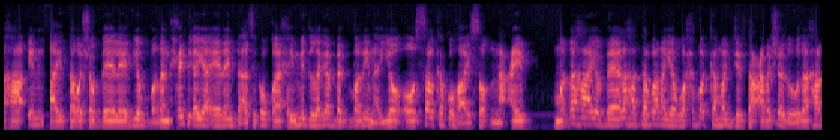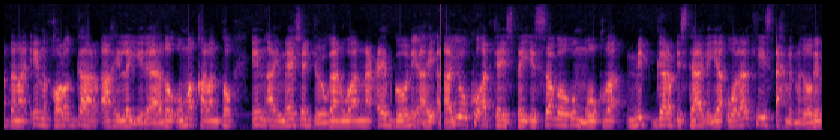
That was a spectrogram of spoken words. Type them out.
ahaa in ay dabasho beeleedyo badan xidig ayaa eedayntaasi ku qaaxay mid laga badbadinayo oo salka ku hayso nacayb. Ma dhahayo beelaha tabanaya waxba kama jirto cabashadooda haddana in qolo gaar ahi la yidhaahdo uma qalanto in ay meesha joogaan waa nacayb gooni ahi ayuu ku adkaystay isagoo u muuqda mid garab istaagaya walaalkiis axmed madoobe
